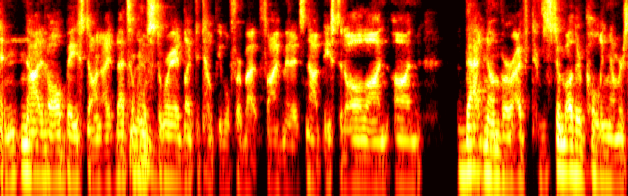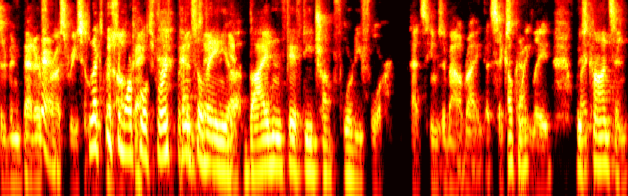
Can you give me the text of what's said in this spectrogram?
and not at all based on. I, that's a little story I'd like to tell people for about five minutes, not based at all on on that number. I've some other polling numbers that have been better for us recently. Let's do some okay. more polls first. Pennsylvania, yeah. Biden 50, Trump 44. That seems about right. A six okay. point lead. Wisconsin,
